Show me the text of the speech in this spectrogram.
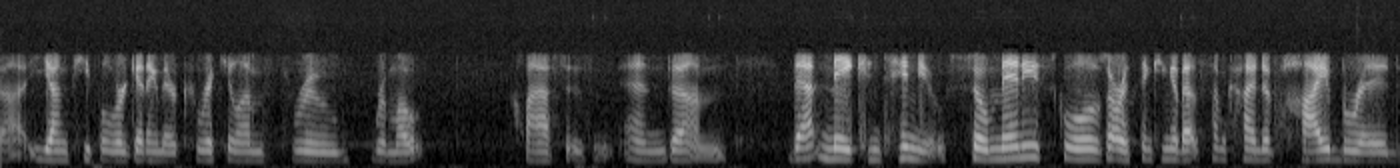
uh, young people were getting their curriculum through remote classes, and um, that may continue. So many schools are thinking about some kind of hybrid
